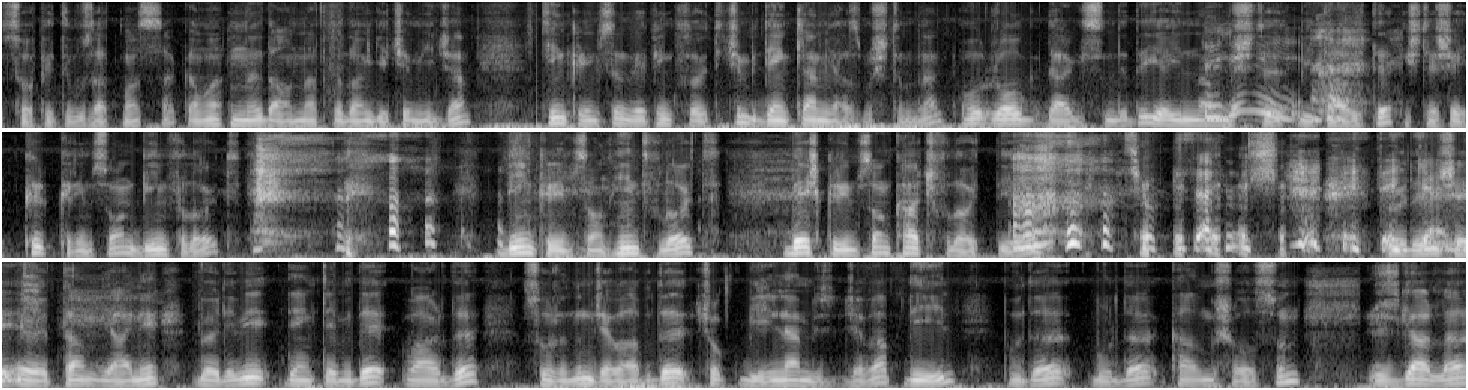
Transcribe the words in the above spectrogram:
sohbeti uzatmazsak ama bunları da anlatmadan geçemeyeceğim. King Crimson ve Pink Floyd için bir denklem yazmıştım ben. O Roll dergisinde de yayınlanmıştı bir tarihte. İşte şey 40 Crimson, 1000 Floyd. 1000 Crimson, Hint Floyd, 5 Crimson, kaç Floyd diye. Çok güzelmiş. Öyle bir şey evet tam yani böyle bir denklemi de vardı. Sorunun cevabı da çok bilinen bir cevap değil. Bu da burada kalmış olsun. Rüzgar'la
